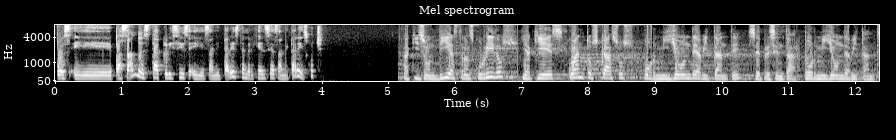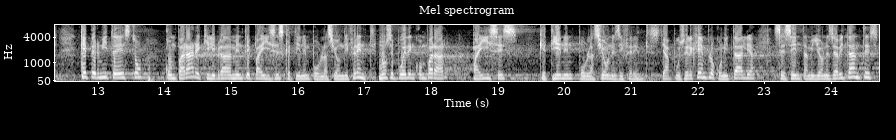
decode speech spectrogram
pues eh, pasando esta crisis eh, sanitaria emergencia sanitaria. Escuche. Aquí son días transcurridos y aquí es cuántos casos por millón de habitante se presentaron, por millón de habitante. ¿Qué permite esto? Comparar equilibradamente países que tienen población diferente. No se pueden comparar países que tienen poblaciones diferentes. Ya puse el ejemplo con Italia, 60 millones de habitantes,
